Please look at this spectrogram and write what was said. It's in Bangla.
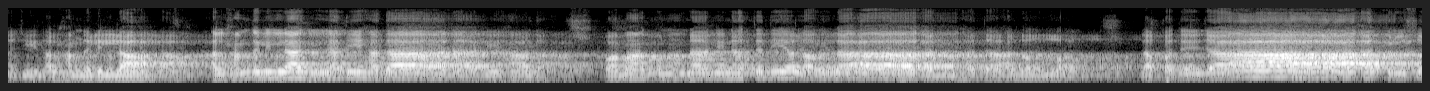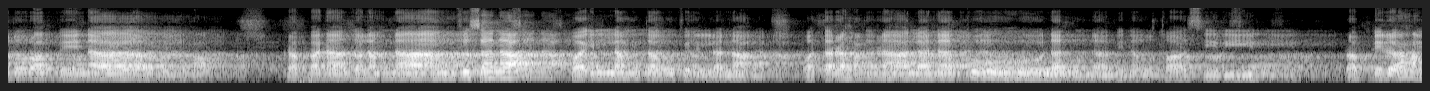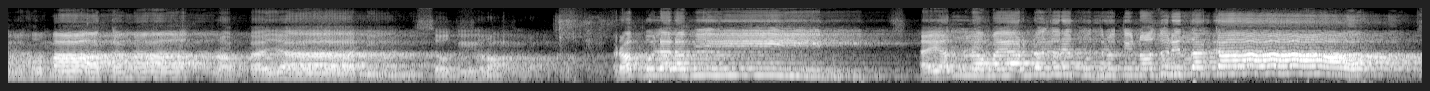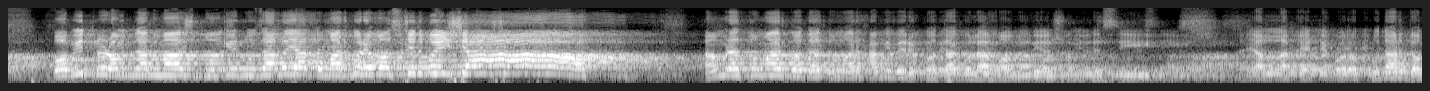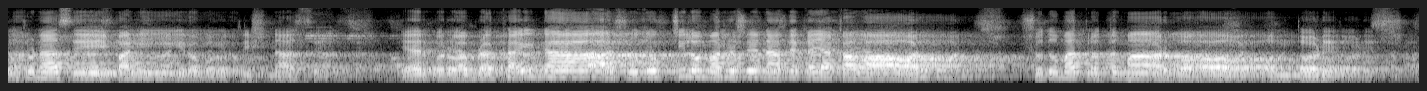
مجيد الحمد لله الحمد لله الذي هدانا لهذا. وما كنا لنهتدي لولا أن هدانا الله. لقد جاءت رسل ربنا بالحق. ربنا ظلمنا أنفسنا وإن لم تغفر لنا وترحمنا لنكونن من الخاسرين. رب ارحمهما كما ربياني صغيرا رب العالمين এই আল্লাহ মায়ার নজরে কুদরতি নজরে তাকাও পবিত্র রমজান মাস মুখে রোজা লইয়া তোমার ঘরে মসজিদ বৈশা আমরা তোমার কথা তোমার হাবিবের কথাগুলা মন দিয়ে শুনতেছি এই আল্লাহ পেটে বড় ক্ষুধার যন্ত্রণা আছে পানিরও বড় তৃষ্ণা আছে। এরপরও আমরা খাই না, সুযোগ ছিল মানুষে না দেখাইয়া খাওয়ার। শুধুমাত্র তোমার ভয় অন্তরে।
